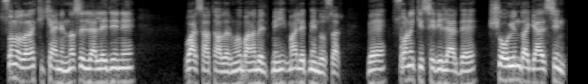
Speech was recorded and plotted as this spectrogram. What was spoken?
son olarak hikayenin nasıl ilerlediğini, varsa hatalarımı bana belirtmeyi ihmal etmeyin dostlar. Ve sonraki serilerde şu oyun da gelsin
